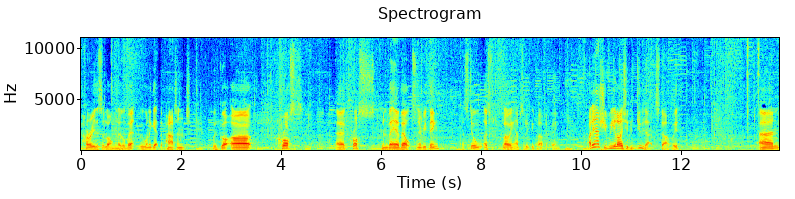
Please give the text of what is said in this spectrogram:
hurry this along a little bit. We want to get the patent We've got our cross uh, cross conveyor belts and everything. are still that's flowing absolutely perfectly. I didn't actually realise you could do that to start with. And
